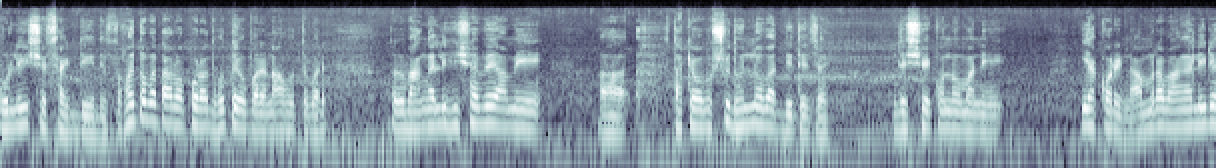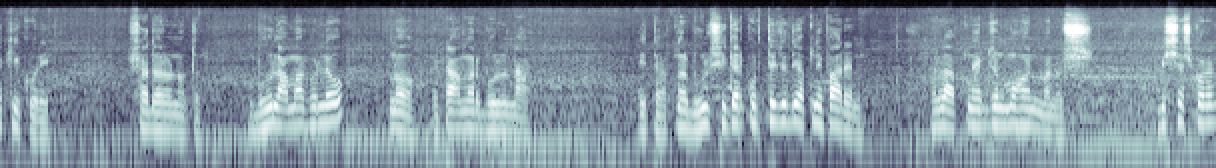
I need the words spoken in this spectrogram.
বলেই সে সাইড দিয়ে দিচ্ছে। হয়তো বা তার অপরাধ হতেও পারে না হতে পারে। তবে বাঙালি হিসাবে আমি তাকে অবশ্যই ধন্যবাদ দিতে চাই যে সে কোনো মানে ইয়া করে না। আমরা বাঙালিরা কি করি? সাধারণত, ভুল আমার হলেও ন এটা আমার ভুল না। এটা আপনার ভুল স্বীকার করতে যদি আপনি পারেন, তাহলে আপনি একজন মহান মানুষ। বিশ্বাস করেন,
